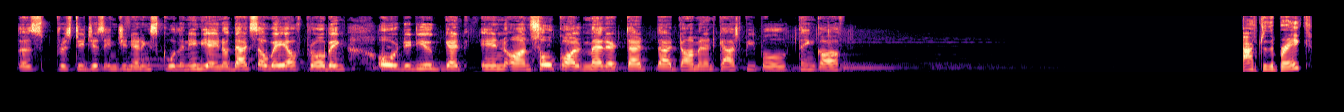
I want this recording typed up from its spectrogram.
this prestigious engineering school in india? You know that's a way of probing oh did you get in on so called merit that that dominant caste people think of? After the break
